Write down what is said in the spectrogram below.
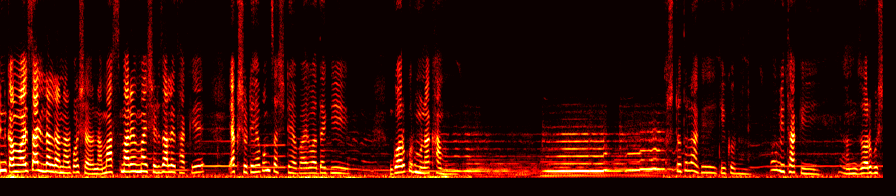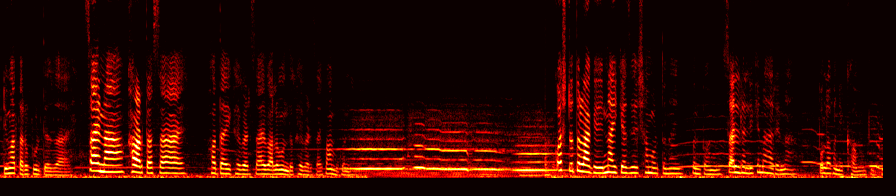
ইনকাম হয়, চাল ডাল আনার পয়সা হয় না। মাছ মারে মাসের জালে থাকে। একশো টাকা পঞ্চাশ টাকা পাই ওদা কি গড় করব না, খামু। কষ্ট তো লাগে, কি করব? ওবি থাকি। জ্বর বৃষ্টি মাথার উপর দিয়ে যায়। চাই না খাবার তা চাই, সদাই খাইবার চাই, ভালো মন্দ খাইবার চাই, পামো কোনে? কষ্ট তো লাগে, নাইকা যে সামর্থ্য নাই, কোন পাম? চাল ঢালি কেনা হারে না, পোলা পানি খাম কিন্তু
